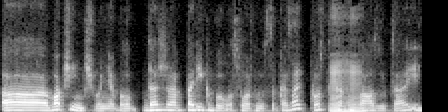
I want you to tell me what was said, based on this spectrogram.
А, вообще ничего не было. Даже парик было сложно заказать, просто как Мгм. базу, да, или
